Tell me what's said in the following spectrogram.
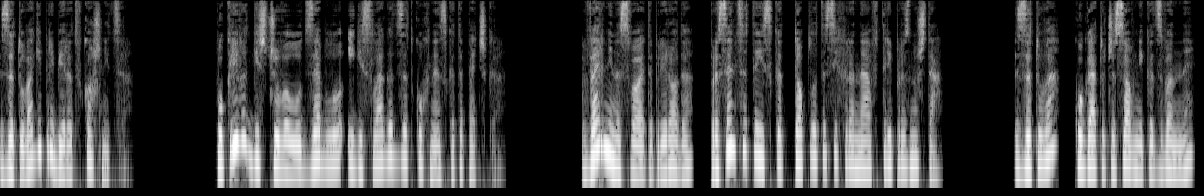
затова ги прибират в кошница. Покриват ги с чувал от зебло и ги слагат зад кухненската печка. Верни на своята природа, прасенцата искат топлата си храна в три през нощта. Затова, когато часовникът звънне,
